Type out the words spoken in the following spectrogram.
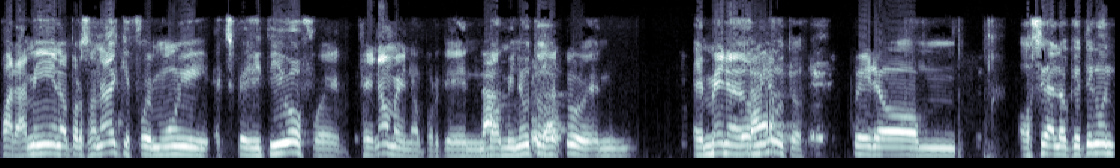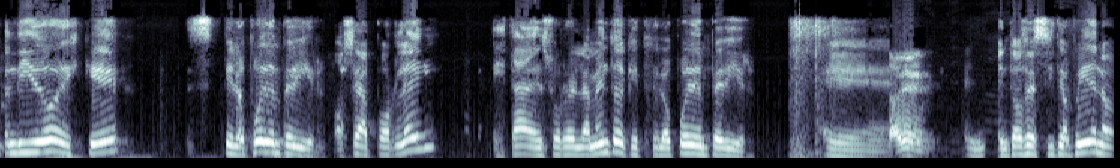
para mí en lo personal, que fue muy expeditivo, fue fenómeno, porque en dos minutos estuve, en, menos de dos minutos. Pero, mm, o sea, lo que tengo entendido es que te lo pueden pedir. O sea, por ley está en su reglamento de que te lo pueden pedir. Eh, está bien. Entonces, si te lo piden, no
